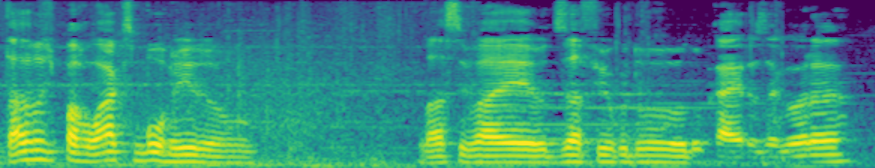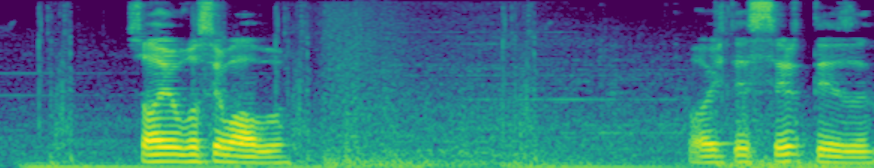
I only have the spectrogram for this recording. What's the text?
Fantasmas de Parruax morreram. Lá se vai o desafio do, do Kairos. Agora só eu vou ser o alvo. Pode ter certeza.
